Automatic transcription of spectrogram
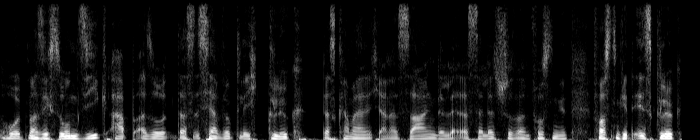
holt man sich so einen Sieg ab. Also das ist ja wirklich Glück. Das kann man ja nicht anders sagen. Der, dass der letzte an Pfosten, Pfosten geht, ist Glück.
